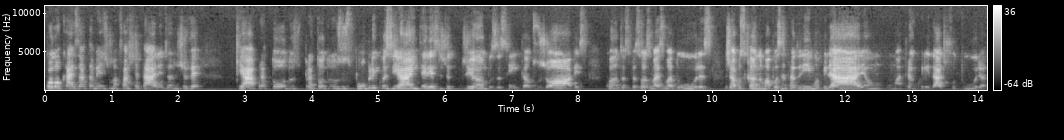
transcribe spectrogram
colocar exatamente uma faixa etária. Então, a gente vê que há para todos, para todos os públicos e há interesse de, de, ambos, assim, tanto os jovens quanto as pessoas mais maduras, já buscando uma aposentadoria imobiliária, um, uma tranquilidade futura.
